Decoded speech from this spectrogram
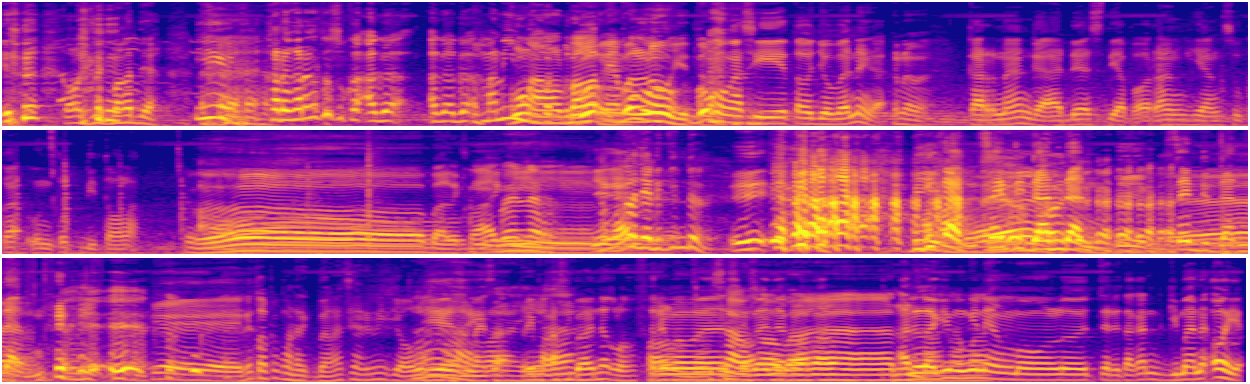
Kalau jelek banget ya. iya, kadang-kadang tuh suka agak agak-agak manimal Ngumpet banget ya. Gue gitu. Gue mau ngasih tahu jawabannya nggak? Kenapa? Karena nggak ada setiap orang yang suka untuk ditolak. Oh, balik lagi. Bener. Iya Lu kan? kerja di Tinder. Bukan, saya didandan. saya didandan. Iya, iya, iya. ini topik menarik banget sih hari ini, ya Allah. Iya, biasa. Terima kasih banyak loh. Terima kasih banyak. Ada lagi mungkin yang mau lo ceritakan gimana? Oh ya,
